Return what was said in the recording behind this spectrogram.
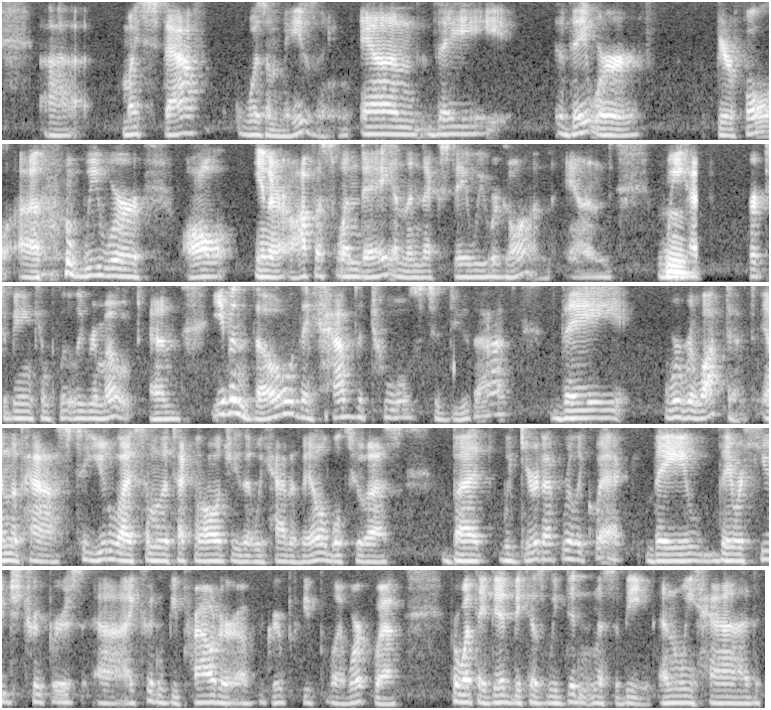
uh, my staff was amazing, and they they were fearful. Uh, we were all in our office one day, and the next day we were gone, and we mm. had to being completely remote. And even though they had the tools to do that, they were reluctant in the past to utilize some of the technology that we had available to us but we geared up really quick. They they were huge troopers. Uh, I couldn't be prouder of the group of people I work with for what they did because we didn't miss a beat, and we had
